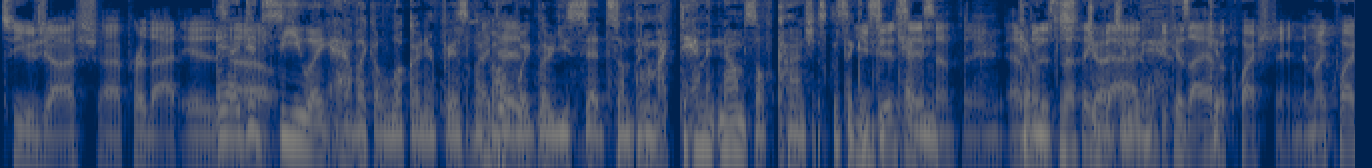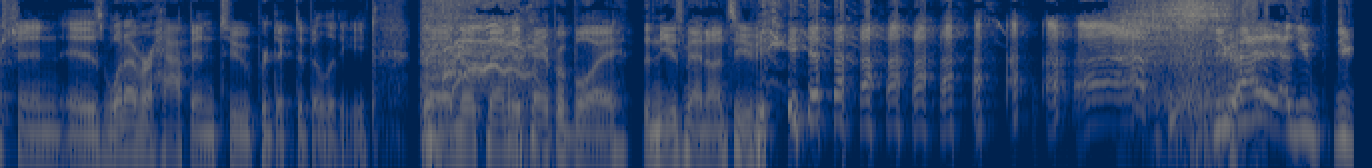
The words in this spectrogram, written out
to you, Josh, uh, per that is Yeah, I uh, did see you like have like a look on your face of like, I oh, did. Wigler, you said something. I'm like, damn it, now I'm self conscious because I can you see did Kevin. say something, uh, but Kevin's it's nothing judging bad me. because I have Ke- a question, and my question is: whatever happened to predictability? The milkman, the paperboy, the newsman on TV. you had it, you you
